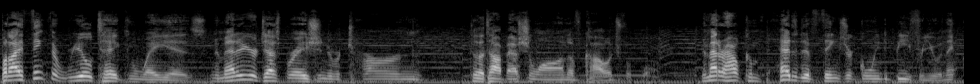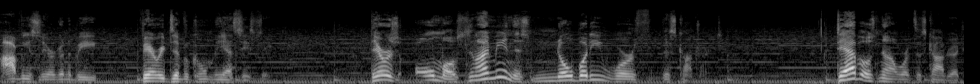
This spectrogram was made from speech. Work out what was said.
But I think the real takeaway is no matter your desperation to return to the top echelon of college football, no matter how competitive things are going to be for you, and they obviously are going to be very difficult in the SEC, there is almost, and I mean this, nobody worth this contract. Dabo's not worth this contract.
